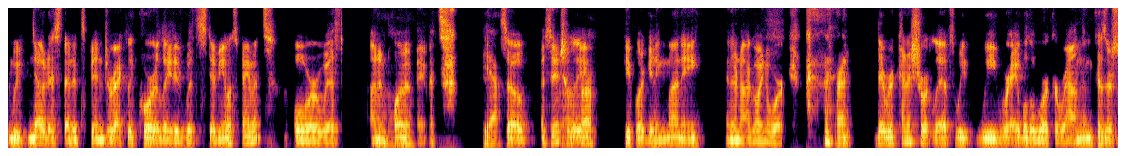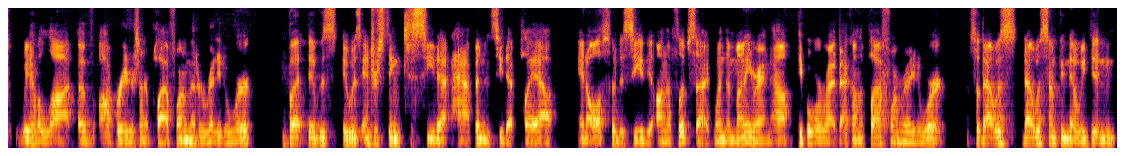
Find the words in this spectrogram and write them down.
we've noticed that it's been directly correlated with stimulus payments or with unemployment uh-huh. payments. Yeah. So essentially, uh-huh. people are getting money and they're not going to work. Right. they were kind of short lived. We we were able to work around them because there's we have a lot of operators on our platform that are ready to work. But it was it was interesting to see that happen and see that play out and also to see the, on the flip side when the money ran out people were right back on the platform ready to work. So that was that was something that we didn't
